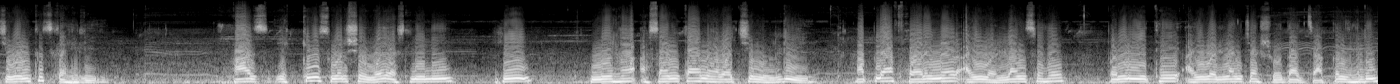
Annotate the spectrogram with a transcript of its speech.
जिवंतच राहिली. आज एकवीस वर्ष वय असलेली ही नेहा असांता नावाची मुलगी आपल्या फॉरेनर आईवडिलांसह परळी येथे आईवडिलांच्या शोधात दाखल झाली.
